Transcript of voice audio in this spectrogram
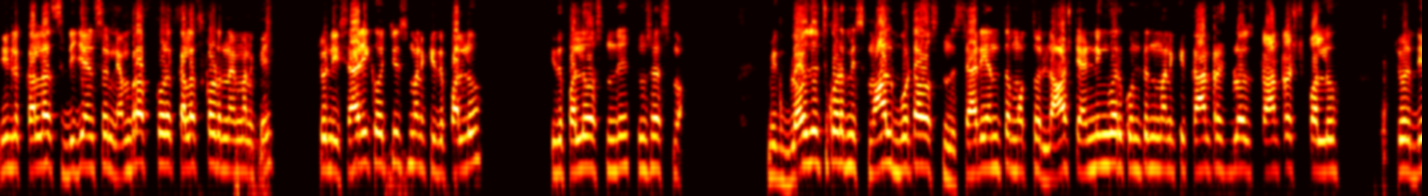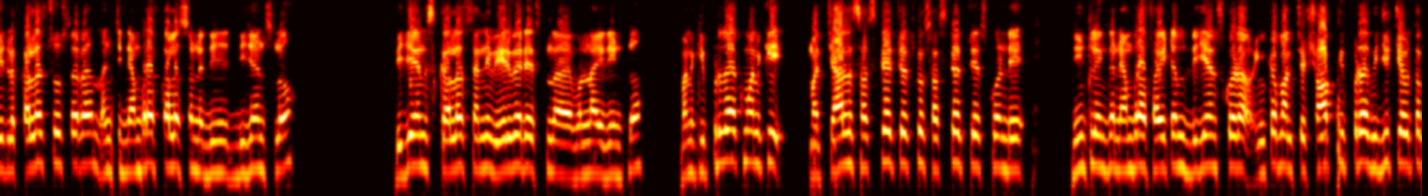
దీంట్లో కలర్స్ డిజైన్స్ నెంబర్ ఆఫ్ కూడా కలర్స్ కూడా ఉన్నాయి మనకి. చూడండి ఈ శారీకి వచ్చేసి మనకి ఇది పళ్ళు. ఇది పళ్ళు వస్తుంది. చూసేస్తున్నాం మీకు బ్లౌజ్ వచ్చి కూడా మీ స్మాల్ బూటా వస్తుంది. శారీ అంతా మొత్తం లాస్ట్ ఎండింగ్ వరకు ఉంటుంది మనకి. కాంట్రాస్ట్ బ్లౌజ్ కాంట్రాస్ట్ పళ్ళు. చూడండి దీంట్లో కలర్స్ చూస్తారా? మంచి నెంబర్ ఆఫ్ కలర్స్ ఉన్నాయి డిజైన్స్లో. డిజైన్స్ కలర్స్ అన్ని వేరు వేరే ఉన్నాయి దీంట్లో. మనకి ఇప్పుడు దాకా మనకి మా ఛానల్ సబ్స్క్రైబ్ చేసుకొని సబ్స్క్రైబ్ చేసుకోండి. దీంట్లో ఇంకా నెంబర్ ఆఫ్ ఐటమ్స్ డిజైన్స్ కూడా ఇంకా మన షాప్కి ఇప్పుడు విజిట్ చేయడంతో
